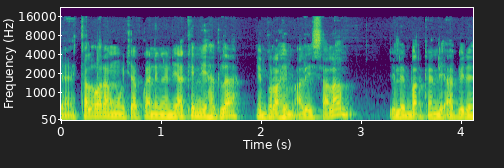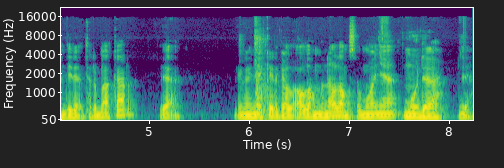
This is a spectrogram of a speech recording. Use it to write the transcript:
Ya, kalau orang mengucapkan dengan yakin lihatlah Ibrahim alaihissalam dilemparkan di api dan tidak terbakar, ya. Dengan yakin kalau Allah menolong semuanya mudah, ya.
